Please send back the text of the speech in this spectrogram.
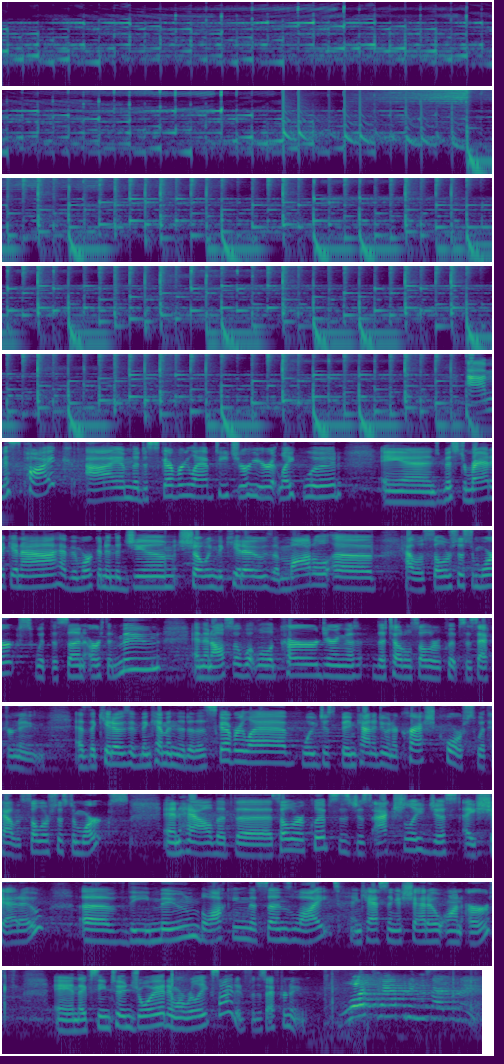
Miss Pike. The Discovery Lab teacher here at Lakewood, and Mr. Maddock and I have been working in the gym showing the kiddos a model of how the solar system works with the sun, earth, and moon, and then also what will occur during the, the total solar eclipse this afternoon. As the kiddos have been coming to the Discovery Lab, we've just been kind of doing a crash course with how the solar system works and how that the solar eclipse is just actually just a shadow of the moon blocking the sun's light and casting a shadow on Earth. And they've seemed to enjoy it, and we're really excited for this afternoon. What's happening this afternoon?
